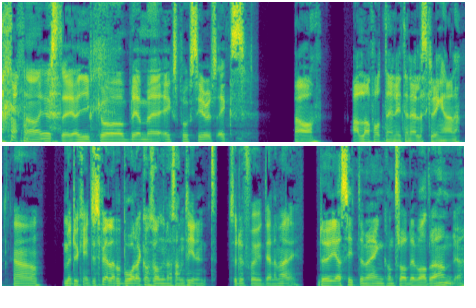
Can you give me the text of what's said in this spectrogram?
Ja, just det. Jag gick och blev med Xbox Series X. Ja, alla har fått en liten älskling här. Ja. Men du kan ju inte spela på båda konsolerna samtidigt, så du får ju dela med dig. Du, jag sitter med en kontroll i vardera hand, ja.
